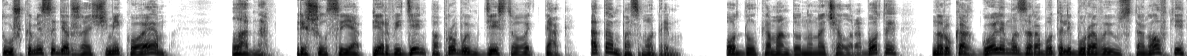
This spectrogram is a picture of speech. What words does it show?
тушками, содержащими КОМ. Ладно, решился я, первый день попробуем действовать так, а там посмотрим. отдал команду на начало работы. На руках голема заработали буровые установки,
